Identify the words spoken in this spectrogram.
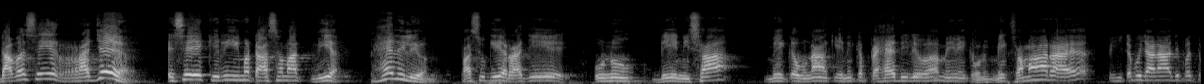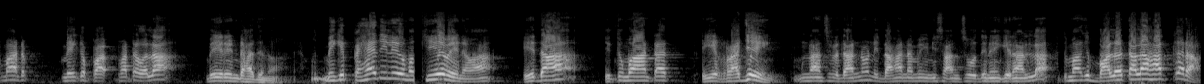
දවසේ රජය එසේ කිරීමට අසමත් විය. පැහැදිලිවම් පසුගේ රජයේ වුණු දේ නිසා මේක වනා කියනක පැහැදිලිව මේ සමහරය හිටපු ජනාධිපතුමාට මේක පටවලා බේරෙන්ඩ හදනවා. මේක පැහැදිලිවම කියවෙනවා එදා එතුමාටත් ඒ රජයෙන් උන්නාන්සල දන්නවනේ දහනමනි සංශෝධනය ගෙනල්ලා තුමාගේ බලතලහක් කරා.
